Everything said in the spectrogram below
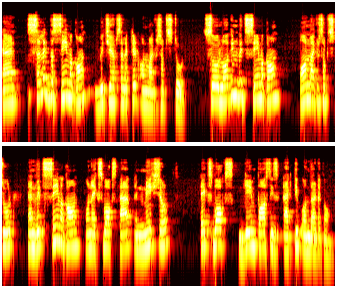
and select the same account which you have selected on Microsoft Store. So log in with same account on Microsoft Store and with same account on Xbox app and make sure Xbox Game Pass is active on that account.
